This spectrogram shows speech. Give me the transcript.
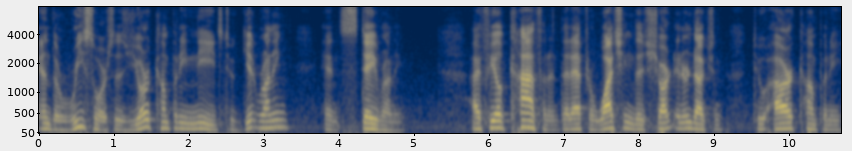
and the resources your company needs to get running and stay running. I feel confident that after watching this short introduction to our company,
